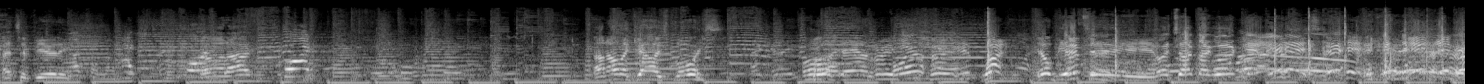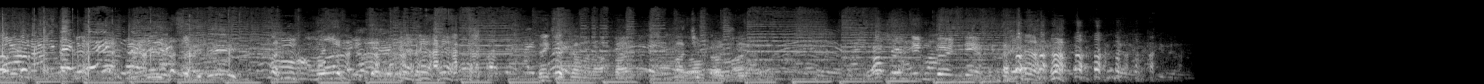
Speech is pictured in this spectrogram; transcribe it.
That's a beauty. Righto. And on it goes, boys. Pull it down. Three, two, one. It'll be empty. Let's hope they work out. Yes. Yes, they did. Oh, Thanks for coming up, mate. Much appreciated. Our room didn't burn down.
